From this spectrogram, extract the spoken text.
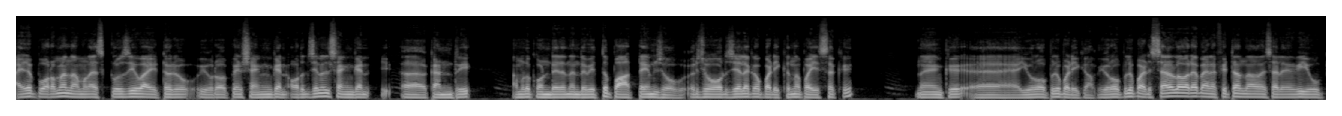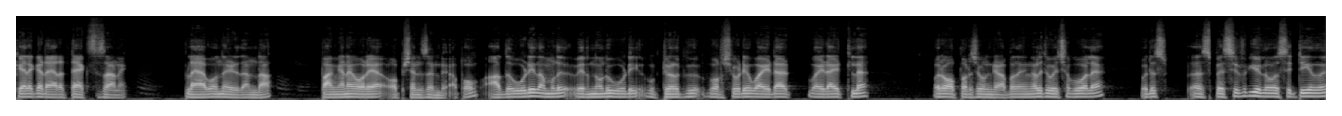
അതിന് പുറമെ നമ്മൾ എക്സ്ക്ലൂസീവ് ആയിട്ടൊരു European Schengen original Schengen country നമ്മൾ കൊണ്ടുവരുന്നുണ്ട് വിത്ത് പാർട്ട് ടൈം ജോബ് ഒരു ജോർജിയയിലൊക്കെ പഠിക്കുന്ന പൈസക്ക് നിങ്ങൾക്ക് യൂറോപ്പിൽ പഠിക്കാം. യൂറോപ്പിൽ പഠിച്ചാലുള്ള ഓരോ ബെനിഫിറ്റ് എന്താണെന്ന് വെച്ചാൽ നിങ്ങൾക്ക് യു കെയിലൊക്കെ ഡയറക്റ്റ് ആക്സസ് ആണ്. പ്ലാബ് ഒന്നും എഴുതണ്ട. അപ്പം അങ്ങനെ കുറേ ഓപ്ഷൻസ് ഉണ്ട്. അപ്പോൾ അതുകൂടി നമ്മൾ വരുന്നതോടുകൂടി കുട്ടികൾക്ക് കുറച്ചുകൂടി വൈഡ് വൈഡായിട്ടുള്ള ഒരു ഓപ്പർച്യൂണിറ്റി അപ്പോൾ നിങ്ങൾ ചോദിച്ച പോലെ ഒരു സ്പെസിഫിക് യൂണിവേഴ്സിറ്റി എന്ന്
